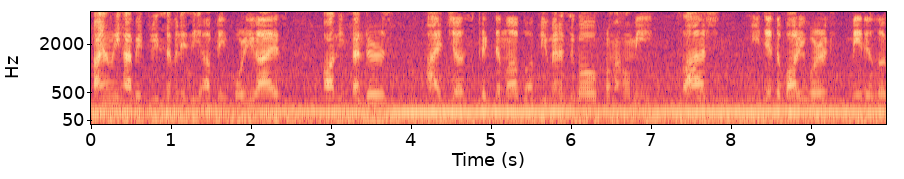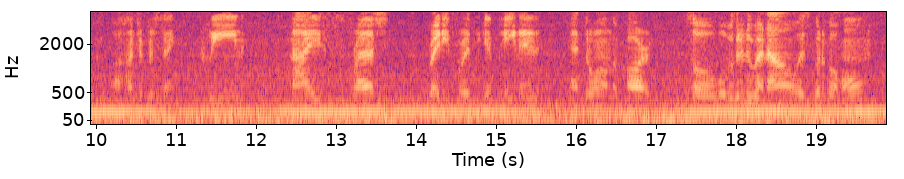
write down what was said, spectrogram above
finally have a 370Z update for you guys on the fenders. I just picked them up a few minutes ago from my homie Flash. He did the body work, made it look 100% clean, nice, fresh, ready for it to get painted and thrown on the car. So what we're gonna do right now is we're gonna go home.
